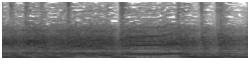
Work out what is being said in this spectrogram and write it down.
Thank you.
